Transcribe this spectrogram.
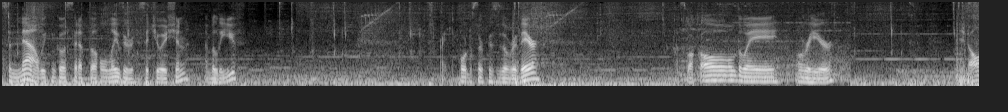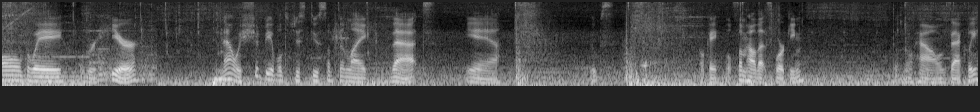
So now we can go set up the whole laser situation, I believe. Right, the portal surface is over there. Let's walk all the way over here. And all the way over here. And now we should be able to just do something like that. Yeah. Oops. Okay, well somehow that's working. Don't know how, exactly.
